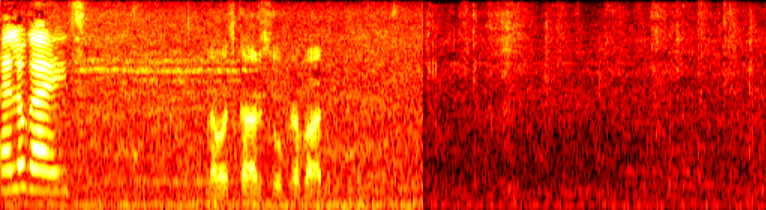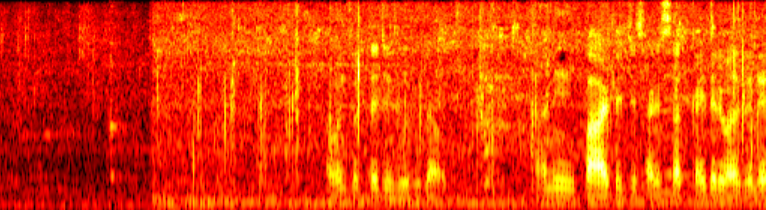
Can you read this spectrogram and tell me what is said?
हॅलो गाईज नमस्कार सुप्रभात. आपण सध्या जेजुरीत आहोत. आणि पहाटेचे साडेसात काहीतरी वाजलेले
